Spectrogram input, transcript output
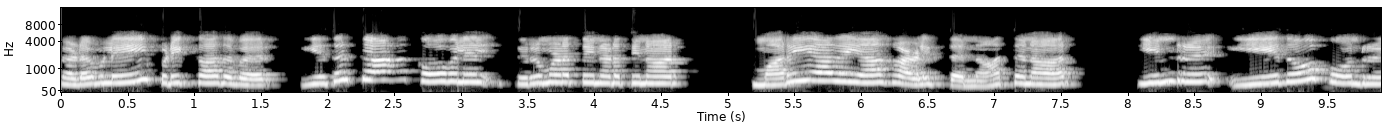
கடவுளே பிடிக்காதவர் எதற்காக கோவிலில் திருமணத்தை நடத்தினார்? மரியாதையாக அழைத்த நாத்தனார் இன்று ஏதோ போன்று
